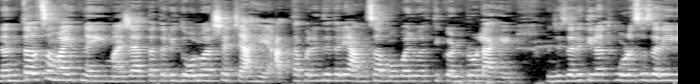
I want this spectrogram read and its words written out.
नंतरचं माहीत नाही. माझ्या आता तरी दोन वर्षाची आहे. आतापर्यंत तरी आमचा मोबाईलवरती कंट्रोल आहे. म्हणजे जरी तिला थोडंसं जरी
